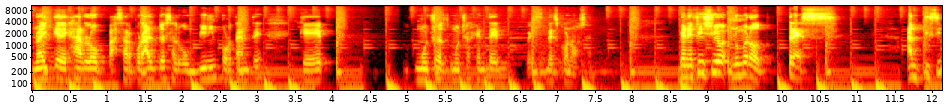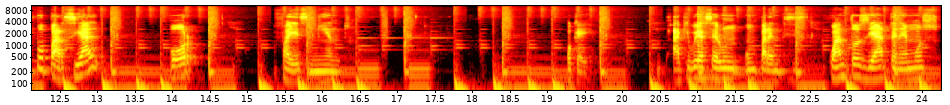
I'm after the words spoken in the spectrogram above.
no hay que dejarlo pasar por alto, es algo bien importante que mucha gente pues, desconoce. Beneficio número 3. Anticipo parcial por fallecimiento. Ok, aquí voy a hacer un, paréntesis. ¿Cuántos ya tenemos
